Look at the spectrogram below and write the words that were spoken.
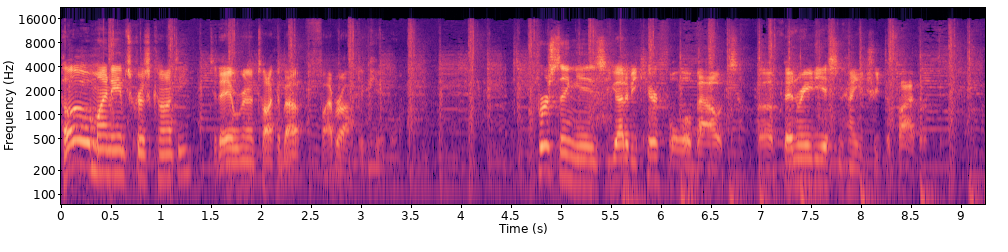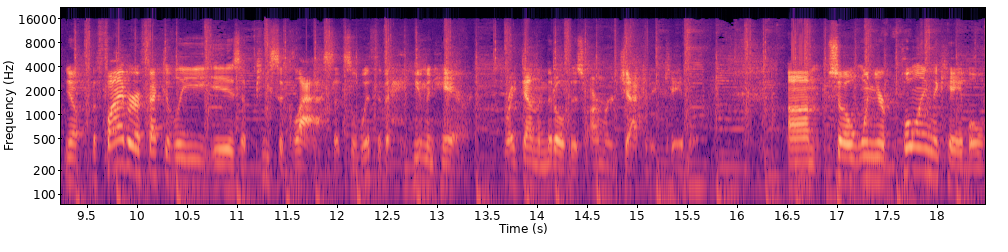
Hello, my name's Chris Conti. Today we're going to talk about fiber optic cable. First thing is you got to be careful about uh, bend radius and how you treat the fiber. You know, the fiber effectively is a piece of glass that's the width of a human hair right down the middle of this armored jacketed cable. Um, so when you're pulling the cable,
